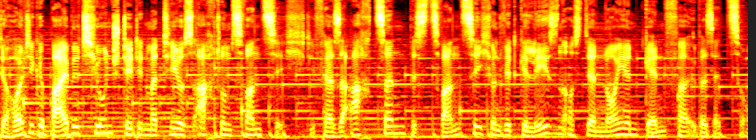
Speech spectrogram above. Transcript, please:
Der heutige Bibletune steht in Matthäus 28, die Verse 18 bis 20 und wird gelesen aus der neuen Genfer Übersetzung.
